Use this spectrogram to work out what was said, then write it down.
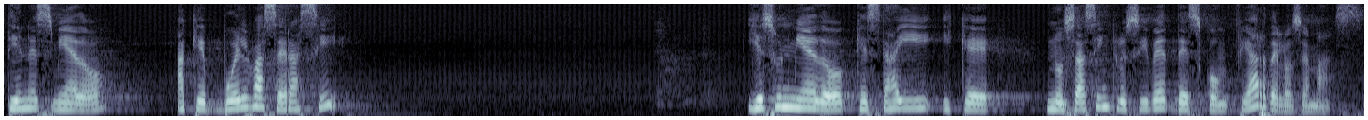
Tienes miedo a que vuelva a ser así. Y es un miedo que está ahí y que nos hace inclusive desconfiar de los demás.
